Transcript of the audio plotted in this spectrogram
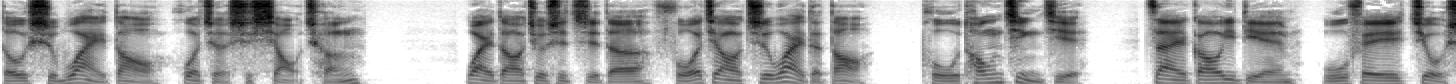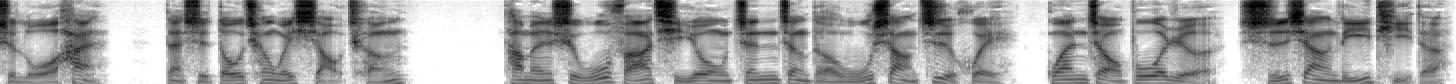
都是外道或者是小乘。外道就是指的佛教之外的道，普通境界，再高一点，无非就是罗汉，但是都称为小乘。他们是无法启用真正的无上智慧观照般若实相离体的，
